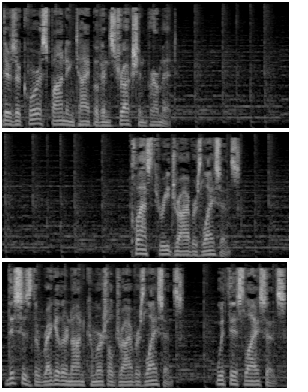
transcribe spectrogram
there's a corresponding type of instruction permit. Class 3 Driver's License this is the regular non-commercial driver's license. With this license,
